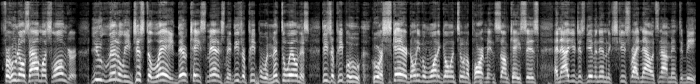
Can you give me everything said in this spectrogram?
for who knows how much longer. You literally just delayed their case management. These are people with mental illness. These are people who, who are scared, don't even want to go into an apartment in some cases. And now you're just giving them an excuse right now. It's not meant to be.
